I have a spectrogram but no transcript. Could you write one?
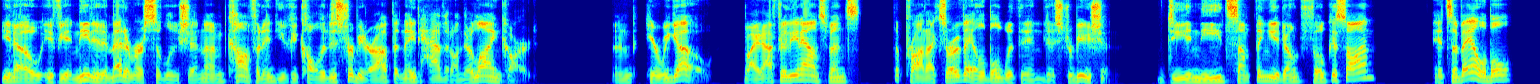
you know, if you needed a metaverse solution, I'm confident you could call the distributor up and they'd have it on their line card. And here we go. Right after the announcements, the products are available within distribution. Do you need something you don't focus on? It's available.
